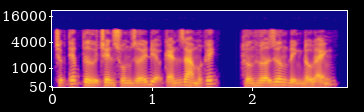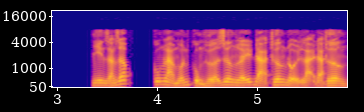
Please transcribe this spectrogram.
trực tiếp từ trên xuống dưới địa kén ra một kích, hướng hứa dương đỉnh đầu đánh. Nhìn dáng dấp, cũng là muốn cùng hứa dương lấy đả thương đổi lại đả thương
